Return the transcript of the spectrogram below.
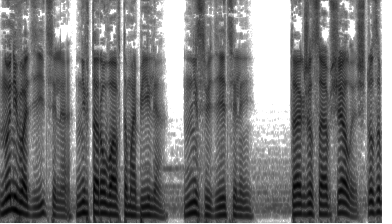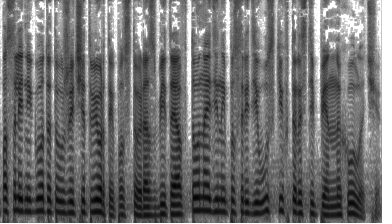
Но ни водителя, ни второго автомобиля, ни свидетелей. Также сообщалось, что за последний год это уже четвертый пустой разбитое авто, найденный посреди узких второстепенных улочек.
